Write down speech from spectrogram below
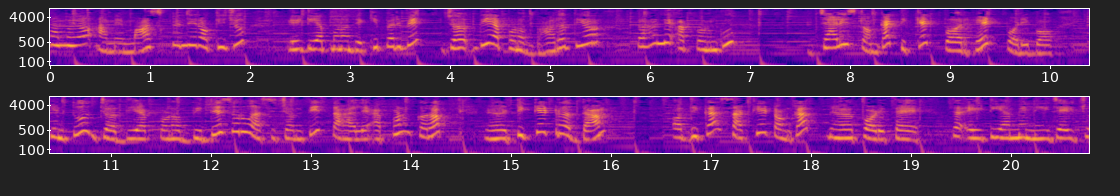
ସମୟ ଆମେ ମାସ୍କ ପିନ୍ଧି ରଖିଛୁ। ଏଇଠି ଆପଣ ଦେଖିପାରିବେ ଯଦି ଆପଣ ଭାରତୀୟ ତାହେଲେ ଆପଣଙ୍କୁ ଚାଳିଶ ଟଙ୍କା ଟିକେଟ ପର ହେଡ୍ ପଡ଼ିବ କିନ୍ତୁ ଯଦି ଆପଣ ବିଦେଶରୁ ଆସିଛନ୍ତି ତାହେଲେ ଆପଣଙ୍କର ଟିକେଟର ଦାମ ଅଧିକା ଷାଠିଏ ଟଙ୍କା ଏ, ପଡିଥାଏ ତ ଏଇଠି ଆମେ ନେଇଯାଇଛୁ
